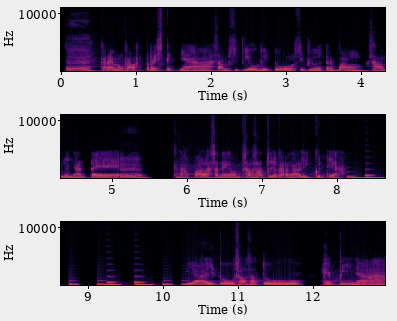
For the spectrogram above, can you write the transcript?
Hmm. karena emang karakteristiknya saham CPO gitu kalau CPO nya terbang sahamnya nyantai. Mm-mm. kenapa? Alasannya salah satunya karena nggak liquid ya. Ya itu salah satu happy-nya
